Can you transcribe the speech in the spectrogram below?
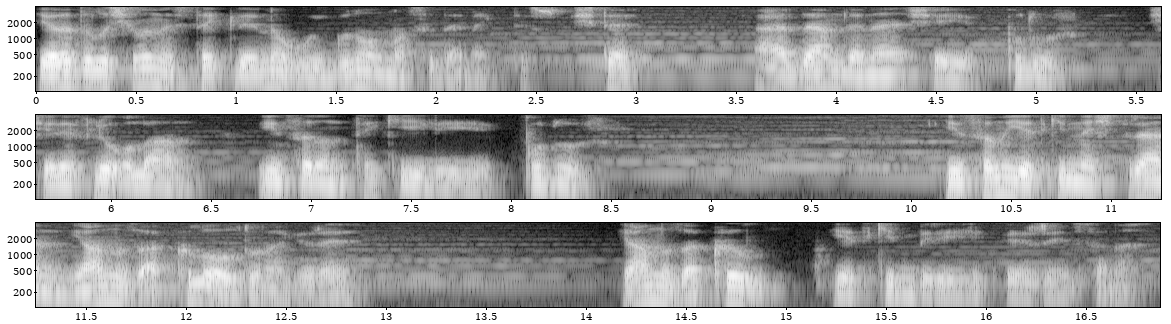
yaratılışının isteklerine uygun olması demektir. İşte erdem denen şey budur. Şerefli olan insanın tek iyiliği budur. İnsanı yetkinleştiren yalnız akıl olduğuna göre yalnız akıl yetkin bir iyilik verir insana.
